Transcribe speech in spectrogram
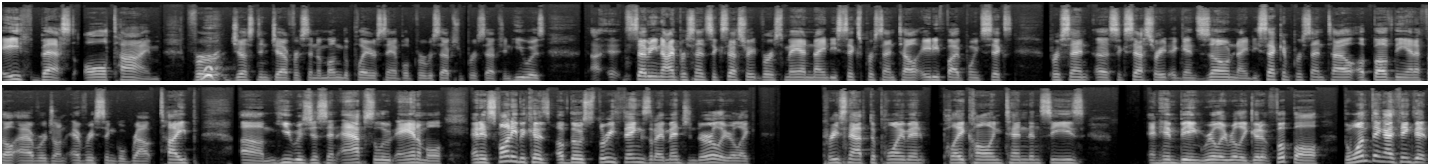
eighth best all time for Woo. Justin Jefferson among the players sampled for reception perception. He was 79% success rate versus man, 96 percentile, 85.6% uh, success rate against zone, 92nd percentile, above the NFL average on every single route type. Um, he was just an absolute animal. And it's funny because of those three things that I mentioned earlier, like pre snap deployment, play calling tendencies, and him being really, really good at football. The one thing I think that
